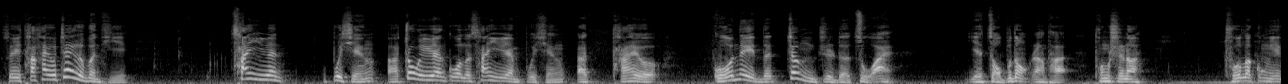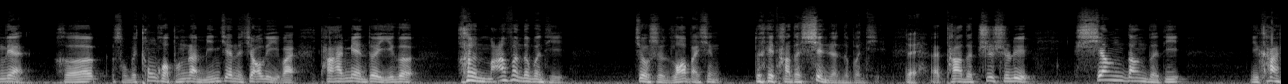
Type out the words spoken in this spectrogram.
所以他还有这个问题，参议院。不行啊！众议院过了，参议院不行啊！他还有国内的政治的阻碍，也走不动，让他。同时呢，除了供应链和所谓通货膨胀、民间的焦虑以外，他还面对一个很麻烦的问题，就是老百姓对他的信任的问题。对，呃，他的支持率相当的低。你看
